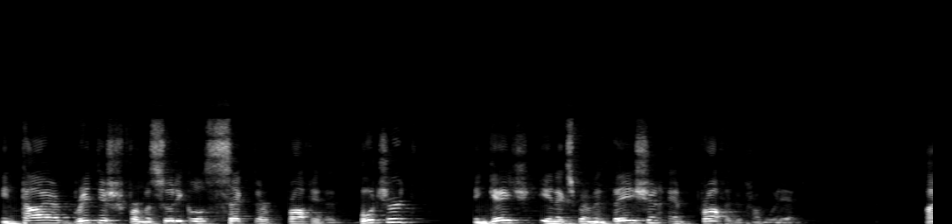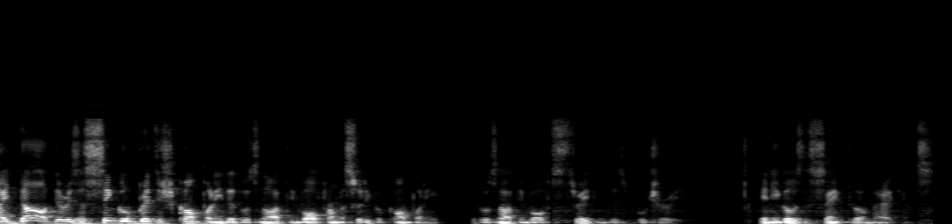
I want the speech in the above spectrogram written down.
Entire British pharmaceutical sector profited, butchered, engaged in experimentation and profited from within. I doubt there is a single British company that was not involved, pharmaceutical company, that was not involved straight in this butchery. And it goes the same to Americans.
